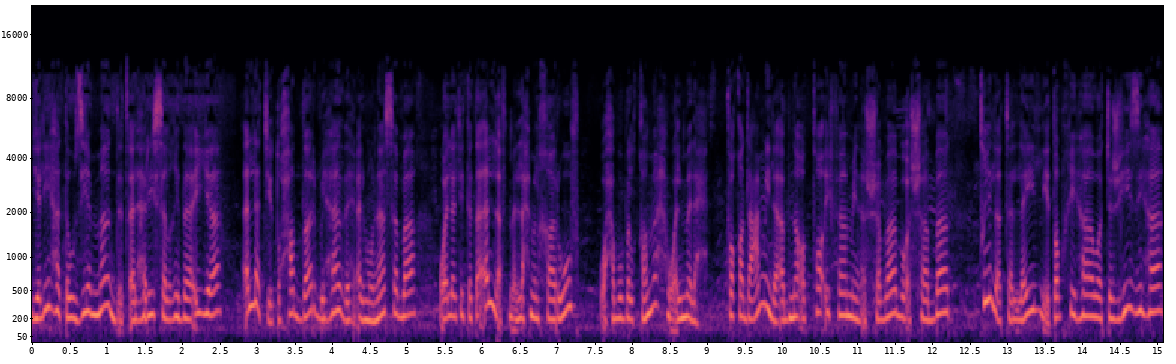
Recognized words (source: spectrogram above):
يليها توزيع مادة الهريسة الغذائية التي تحضر بهذه المناسبة والتي تتألف من لحم الخروف وحبوب القمح والملح. فقد عمل أبناء الطائفة من الشباب والشابات طيلة الليل لطبخها وتجهيزها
